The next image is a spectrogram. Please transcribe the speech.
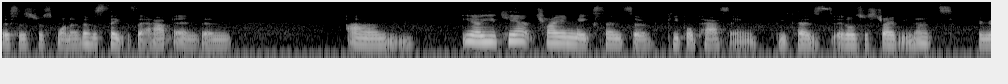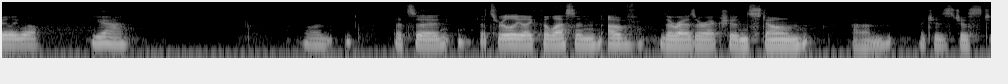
this is just one of those things that happened, and um you know, you can't try and make sense of people passing because it'll just drive you nuts. It really will. Yeah. Well, that's a that's really like the lesson of the resurrection stone, um, which is just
